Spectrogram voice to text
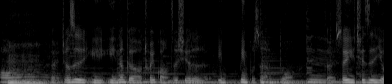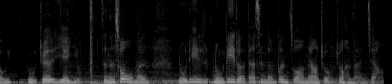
嗯对，就是以以那个推广这些的人并并不是很多。嗯对，所以其实有一，我觉得也有，只能说我们努力努力了，但是能不能做到那样就就很难讲了。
